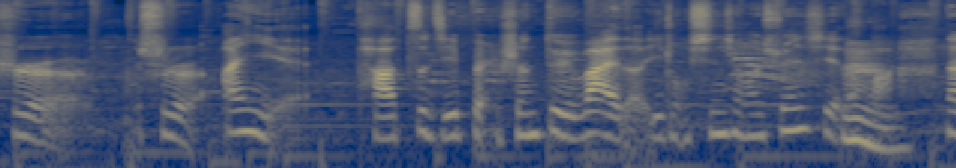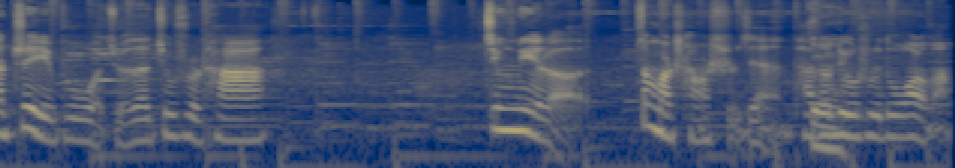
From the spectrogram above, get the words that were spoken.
是是安野他自己本身对外的一种心情的宣泄的话，嗯，那这一部我觉得就是他经历了这么长时间，他都对六十多了嘛，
